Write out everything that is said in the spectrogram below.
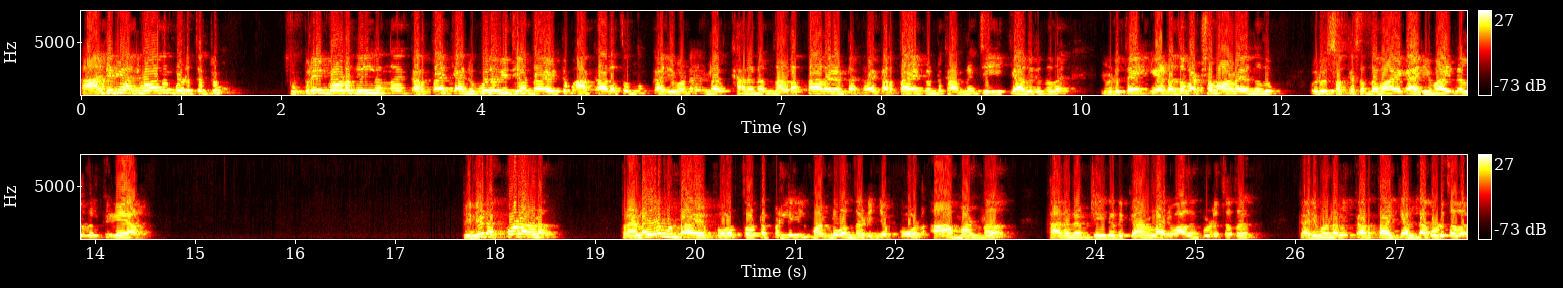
ആന്റണി അനുവാദം കൊടുത്തിട്ടും സുപ്രീം കോടതിയിൽ നിന്ന് കർത്തായ്ക്ക് അനുകൂല വിധി ഉണ്ടായിട്ടും ആ കാലത്തൊന്നും കരിമണൽ ഖനനം നടത്താതെ കണ്ട് അതായത് കർത്തായെ കൊണ്ട് ഖനനം ചെയ്യിക്കാതിരുന്നത് ഇവിടുത്തെ ഇടതുപക്ഷമാണ് എന്നതും ഒരു സത്യസന്ധമായ കാര്യമായി നിലനിൽക്കുകയാണ്. പിന്നീട് എപ്പോഴാണ് പ്രളയമുണ്ടായപ്പോൾ തോട്ടപ്പള്ളിയിൽ മണ്ണ് വന്നടിഞ്ഞപ്പോൾ ആ മണ്ണ് ഖനനം ചെയ്തെടുക്കാനുള്ള അനുവാദം കൊടുത്തത് കരിമണൽ കർത്തായ്ക്കല്ല കൊടുത്തത്.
